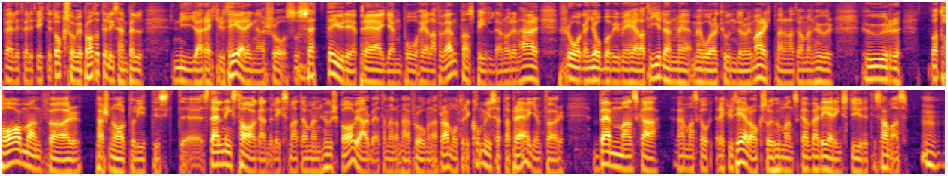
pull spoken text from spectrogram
väldigt, väldigt viktigt också. Om vi pratar till exempel nya rekryteringar så, så sätter ju det prägen på hela förväntansbilden och den här frågan jobbar vi med hela tiden med, med våra kunder och i marknaden. Att ja, men hur, hur, vad tar man för personalpolitiskt eh, ställningstagande liksom att ja men hur ska vi arbeta med de här frågorna framåt och det kommer ju sätta prägen för vem man ska, vem man ska rekrytera också och hur man ska värderingsstyra tillsammans. Mm.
